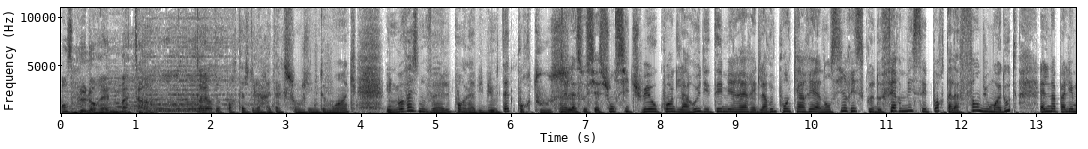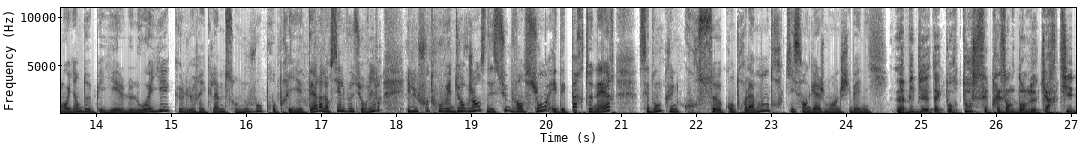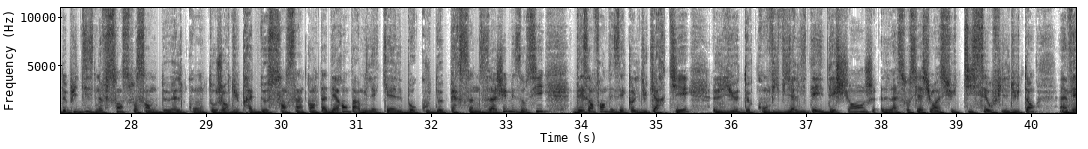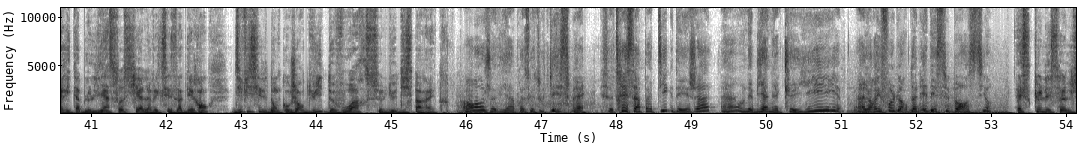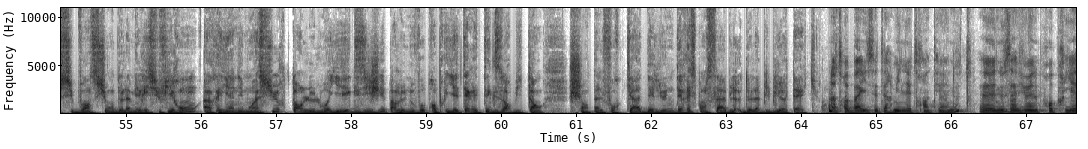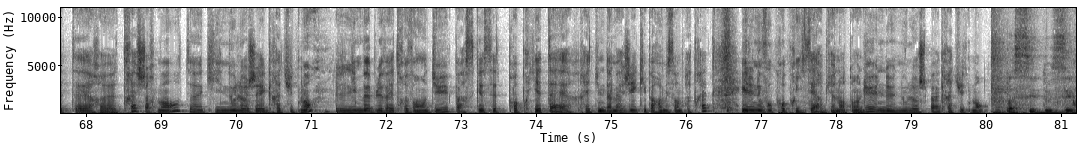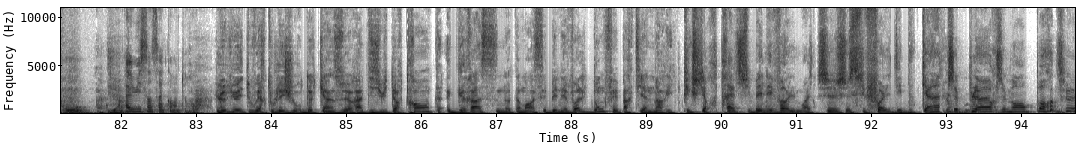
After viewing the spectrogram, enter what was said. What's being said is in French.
France Bleu Lorraine matin. L'heure du reportage de la rédaction Gilles de Moinque, une mauvaise nouvelle pour la bibliothèque pour tous. L'association située au coin de la rue des Téméraires et de la rue Poincaré à Nancy risque de fermer ses portes à la fin du mois d'août. Elle n'a pas les moyens de payer le loyer que lui réclame son nouveau propriétaire. Alors si elle veut survivre, il lui faut trouver d'urgence des subventions et des partenaires. C'est donc une course contre la montre qui s'engage, Mohan Chibani. La bibliothèque pour tous est présente dans le quartier depuis 1962. Elle compte aujourd'hui près de 150 adhérents, parmi lesquels beaucoup de personnes âgées, mais aussi des enfants des écoles du quartier. Lieu de convivialité et d'échange, l'association a su tisser au fil du temps un véritable lien social avec ses adhérents. Difficile donc aujourd'hui de voir ce lieu disparaître. Oh, je viens presque toutes les semaines. C'est très sympathique déjà. Hein, on est bien accueillis. Alors il faut leur donner des subventions. Est-ce que les seules subventions de la mairie suffiront? Rien n'est moins sûr tant le loyer exigé par le nouveau propriétaire est exorbitant. Chantal Fourcade est l'une des responsables de la bibliothèque. Notre bail se termine le 31 août. Euh, nous avions une propriétaire euh, très charmante euh, qui nous logeait gratuitement. L'immeuble va être vendu parce que cette propriétaire est une dame âgée qui part en maison de retraite et le nouveau propriétaire, bien entendu, ne nous loge pas gratuitement. Vous passez de zéro à bien À 850 euros. Le lieu est ouvert tous les jours de 15h à 18h30 grâce notamment à ses bénévoles dont fait partie Anne-Marie. Puis que je suis en retraite, je suis bénévole, moi. Je, je suis folle des bouquins. Je pleure, je m'emporte. Je,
